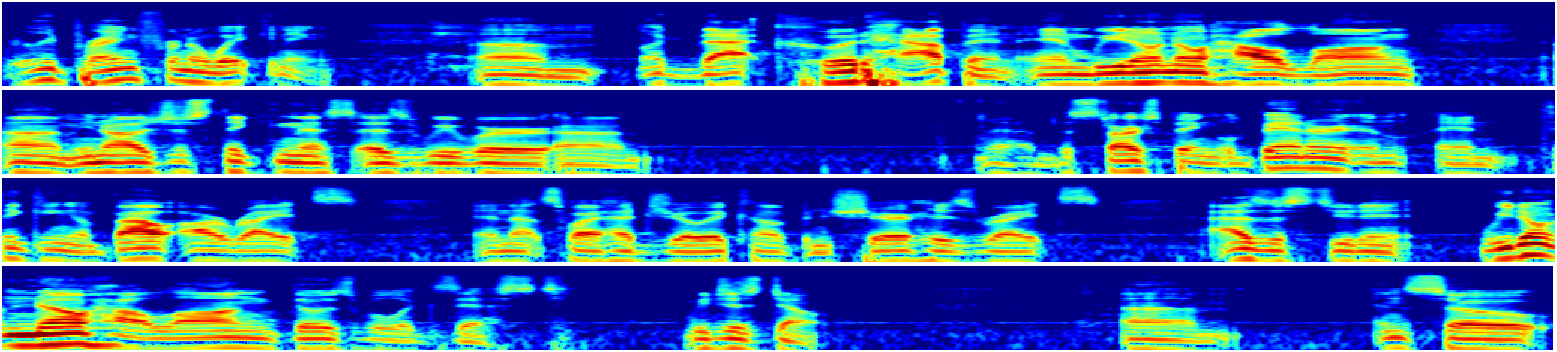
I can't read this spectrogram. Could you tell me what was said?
really praying for an awakening. Um, like that could happen, and we don't know how long um, you know, I was just thinking this as we were um, uh, the Star Spangled Banner and, and thinking about our rights, and that's why I had Joey come up and share his rights as a student. We don't know how long those will exist. We just don't. Um, and so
